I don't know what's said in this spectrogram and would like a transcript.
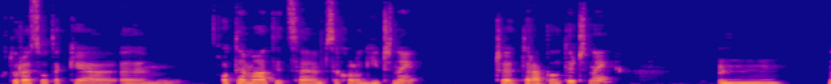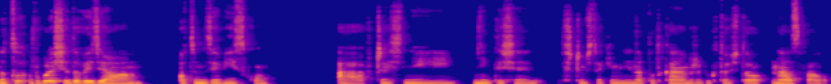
które są takie o tematyce psychologicznej czy terapeutycznej, mm, no to w ogóle się dowiedziałam o tym zjawisku. A wcześniej nigdy się z czymś takim nie napotkałam, żeby ktoś to nazwał.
